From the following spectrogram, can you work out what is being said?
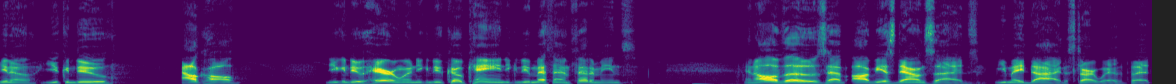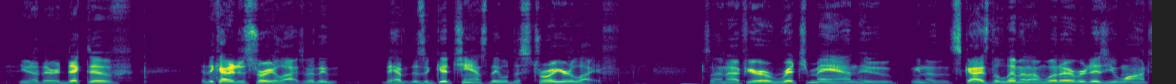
you know, you can do alcohol, you can do heroin, you can do cocaine, you can do methamphetamines. And all of those have obvious downsides. You may die to start with, but you know, they're addictive and they kind of destroy your lives. They, they have there's a good chance they will destroy your life. So now if you're a rich man who, you know, the sky's the limit on whatever it is you want,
